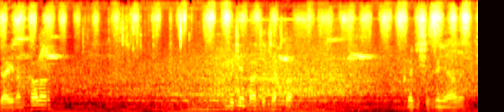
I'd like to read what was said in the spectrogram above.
daje nam kolor. Będziemy patrzeć jak to będzie się zmieniało.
